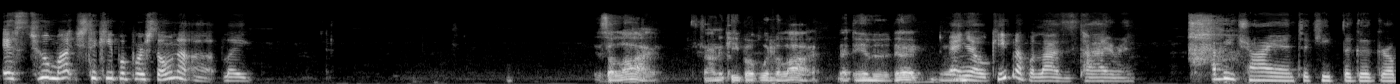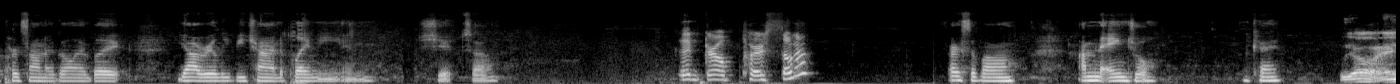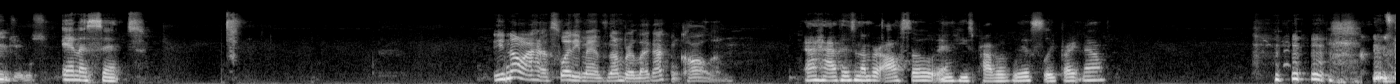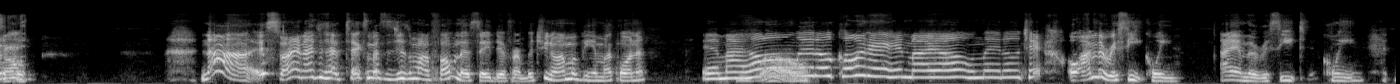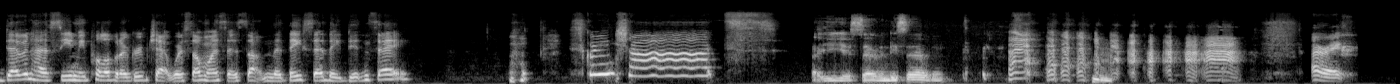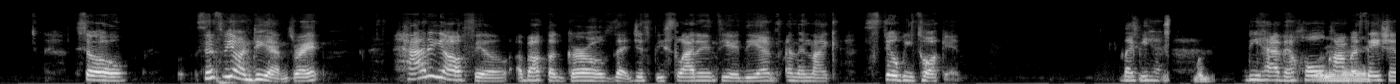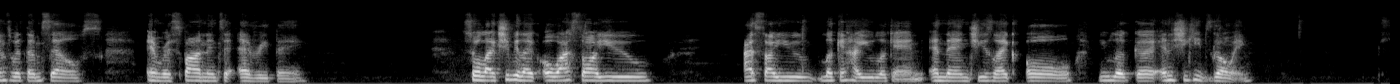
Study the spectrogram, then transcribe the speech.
it's too much to keep a persona up. Like, It's a lie. Trying to keep up with a lie at the end of the day. and yo, keeping up with lies is tiring. I be trying to keep the good girl persona going, but y'all really be trying to play me and shit. So, Good girl persona. first of all, I'm an angel. Okay? we all angels. Innocent. You know I have Sweaty Man's number. Like I can call him. I have his number also, and he's probably asleep right now. He was. Nah, it's fine. I just have text messages on my phone that say different. But you know, I'm gonna be in my corner. In my Wow. own little corner, in my own little chair. Oh, I'm the receipt queen. I am the receipt queen. Devin has seen me pull up in a group chat where someone said something that they said they didn't say. Screenshots. you get 77. Hmm. All right. So, since we on DMs, right? How do y'all feel about the girls that just be sliding into your DMs and then like still be talking? Like be be having whole you mean? conversations with themselves and responding to everything. So like she'd be like, "Oh, I saw you I saw you looking how you looking." And then she's like, "Oh, you look good." And she keeps going.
